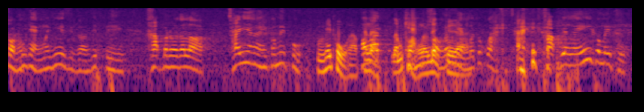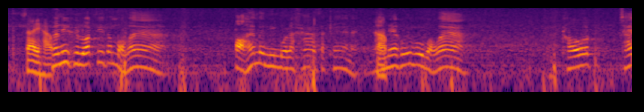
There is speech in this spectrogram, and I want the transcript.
ส่งน้ำแข็งมา 20 30 ปี ขับมาโดยตลอด ใช้ยังไงก็ไม่ผุมันไม่ผูกครับเพขราะนาว่าดน้ำแข็งมันเป็นส่งเกลืน้ำอ แข็งมาทุกวันใช่ ขับยังไงก็ไม่ผุใช่ครับ แล้วนี่คือรถที่ต้องบอกว่า ต่อให้มันมีมูลค่าสักแค่ไหนครับ อันเนี้ยคุณพี่บูบอกว่าเขา ใช้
